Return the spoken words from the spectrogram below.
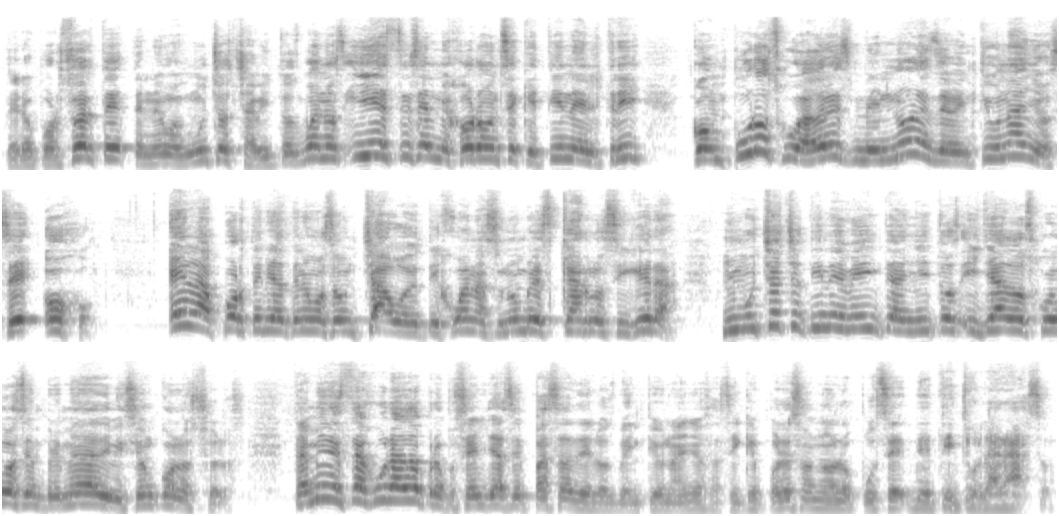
pero por suerte tenemos muchos chavitos buenos y este es el mejor 11 que tiene el Tri con puros jugadores menores de 21 años, eh, ojo. En la portería tenemos a un chavo de Tijuana, su nombre es Carlos Higuera. Mi muchacho tiene 20 añitos y ya dos juegos en primera división con los Cholos. También está jurado, pero pues él ya se pasa de los 21 años, así que por eso no lo puse de titularazo.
